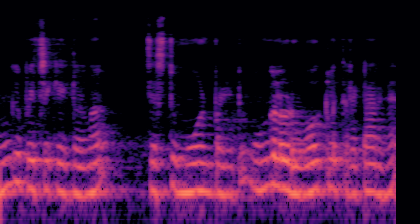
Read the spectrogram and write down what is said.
உங்கள் பேச்சை கேட்கலன்னா ஜஸ்ட்டு மூவ் ஆன் பண்ணிவிட்டு உங்களோட ஒர்க்கில் கரெக்டாக இருங்க.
